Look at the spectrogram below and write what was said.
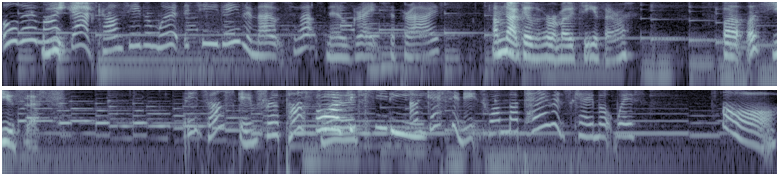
Although my Yeesh. dad can't even work the TV remote, so that's no great surprise. I'm not good with remotes either. But let's use this. It's asking for a password. Oh, it's a kitty. I'm guessing it's one my parents came up with. Oh,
